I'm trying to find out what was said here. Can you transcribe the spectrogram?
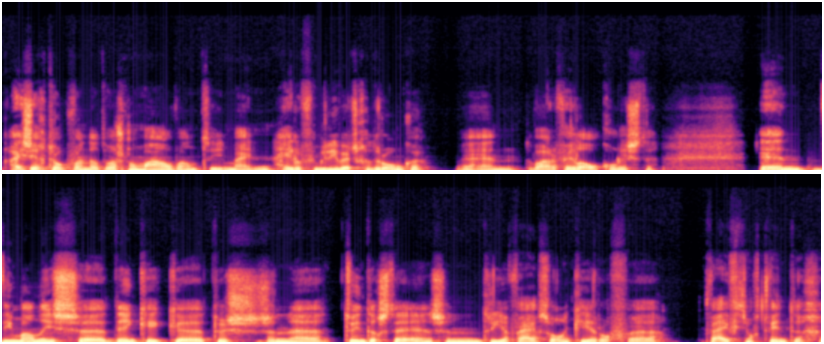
hij zegt ook van dat was normaal, want in mijn hele familie werd gedronken en er waren vele alcoholisten. En die man is denk ik tussen zijn twintigste en zijn 53 al een keer of 15 of 20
